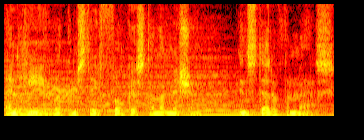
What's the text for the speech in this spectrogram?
and he let them stay focused on the mission instead of the mess.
